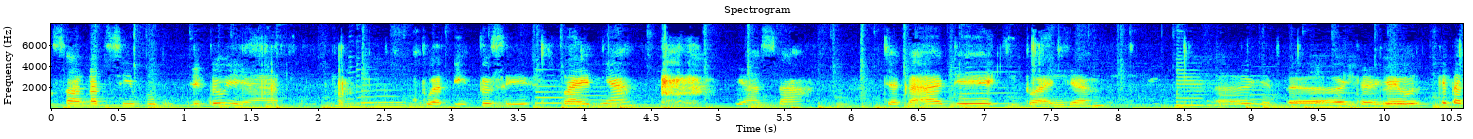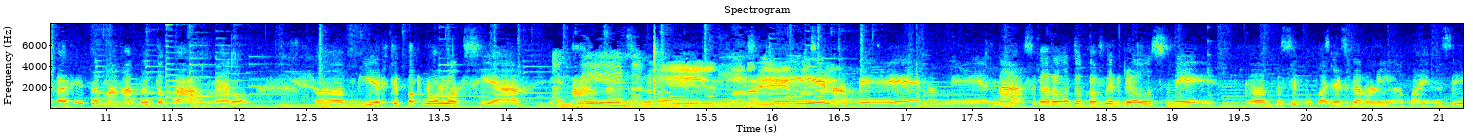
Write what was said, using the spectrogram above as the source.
sangat sibuk itu ya Hmm. buat itu sih lainnya biasa jaga adik gitu aja Oh, gitu. Oke, oke. Kita kasih semangat untuk Kak Amel eh, biar cepat lulus ya. Amin, amin, Amin, amin. Amin, amin, amin. Nah, sekarang untuk Kak Firdaus nih, eh, kesibukannya sekarang lagi ngapain sih?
